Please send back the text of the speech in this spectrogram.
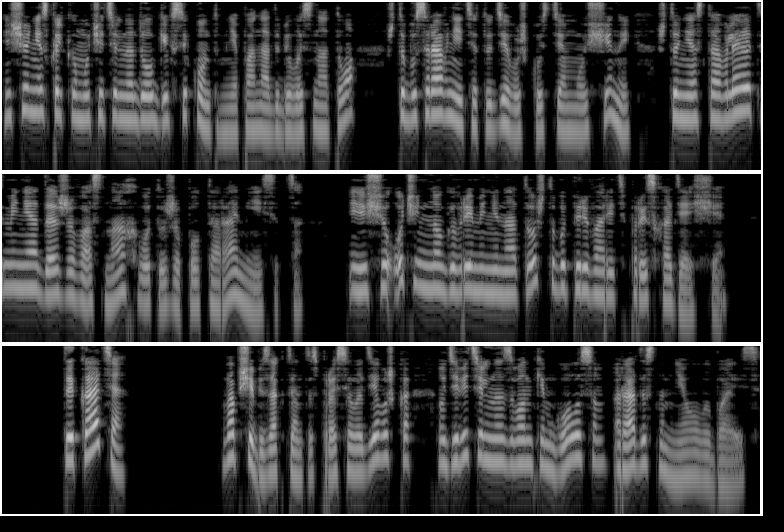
Еще несколько мучительно долгих секунд мне понадобилось на то, чтобы сравнить эту девушку с тем мужчиной, что не оставляет меня даже во снах вот уже полтора месяца. И еще очень много времени на то, чтобы переварить происходящее. «Ты Катя?» Вообще без акцента спросила девушка, удивительно звонким голосом, радостно мне улыбаясь.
